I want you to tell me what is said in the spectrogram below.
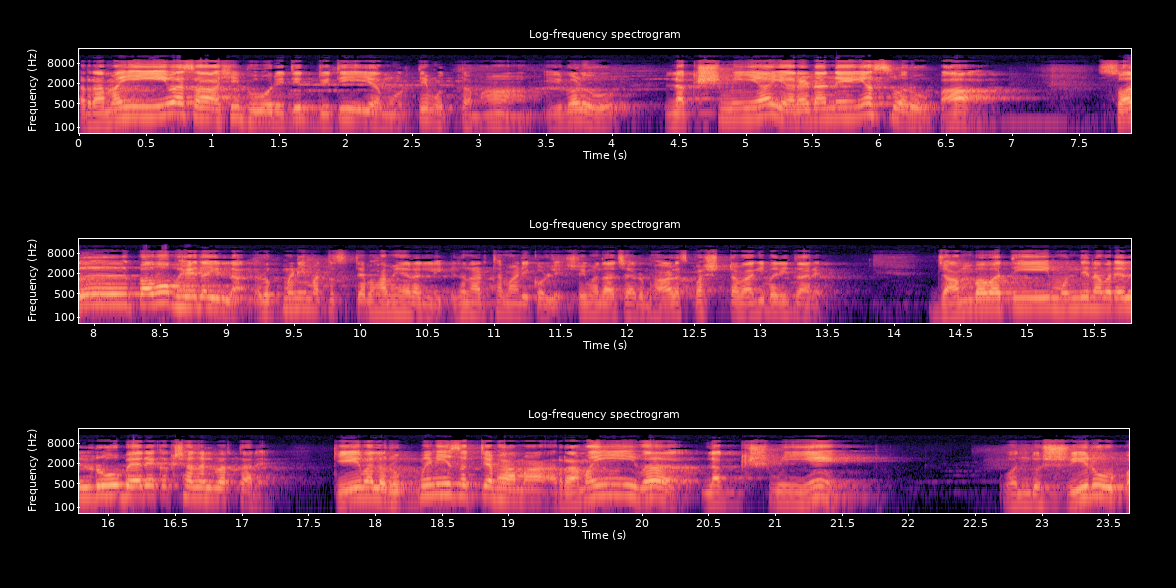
ರಮೈವ ಸಾಹಿ ಭೂರಿತಿ ದ್ವಿತೀಯ ಮೂರ್ತಿ ಉತ್ತಮ ಇವಳು ಲಕ್ಷ್ಮಿಯ ಎರಡನೆಯ ಸ್ವರೂಪ. ಸ್ವಲ್ಪವೂ ಭೇದ ಇಲ್ಲ ರುಕ್ಮಿಣಿ ಮತ್ತು ಸತ್ಯಭಾಮೆಯರಲ್ಲಿ. ಇದನ್ನು ಅರ್ಥ ಮಾಡಿಕೊಳ್ಳಿ. ಶ್ರೀಮದಾಚಾರ್ಯರು ಬಹಳ ಸ್ಪಷ್ಟವಾಗಿ ಬರೀತಾರೆ. ಜಾಂಬವತಿ ಮುಂದಿನವರೆಲ್ಲರೂ ಬೇರೆ ಕಕ್ಷಾದಲ್ಲಿ ಬರ್ತಾರೆ. ಕೇವಲ ರುಕ್ಮಿಣಿ ಸತ್ಯಭಾಮ, ರಮೈವ ಲಕ್ಷ್ಮಿಯೇ. ಒಂದು ಶ್ರೀರೂಪ,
